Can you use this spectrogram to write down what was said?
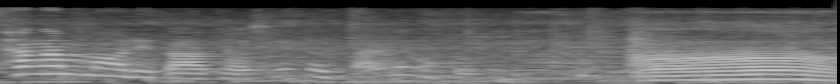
상한 머리가 더 색을 빨리 먹거든요. 아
